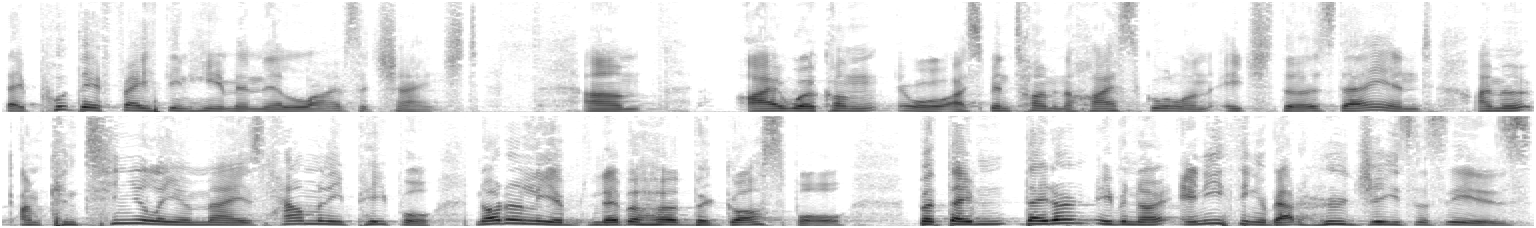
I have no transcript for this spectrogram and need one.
they put their faith in Him, and their lives are changed. Um, I work on, or I spend time in the high school on each Thursday, and I'm, I'm continually amazed how many people not only have never heard the gospel, but they, they don't even know anything about who Jesus is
